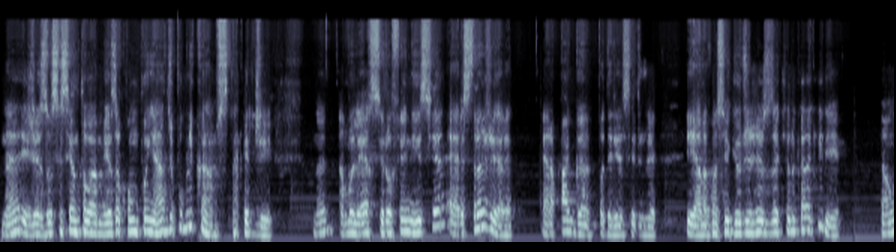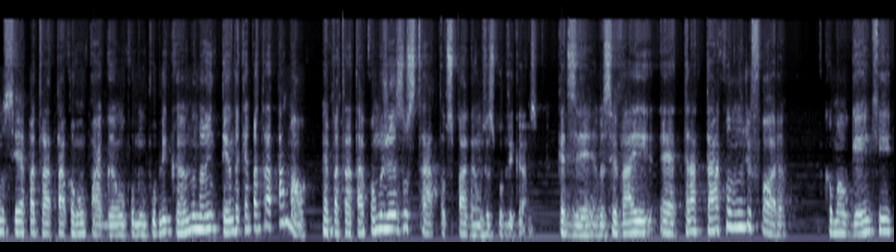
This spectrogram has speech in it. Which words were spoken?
Né? E Jesus se sentou à mesa com um punhado de publicanos naquele dia. Né? A mulher sirofenícia era estrangeira, era pagã, poderia se dizer. E ela conseguiu de Jesus aquilo que ela queria. Então, se é para tratar como um pagão ou como um publicano, não entenda que é para tratar mal. É para tratar como Jesus trata os pagãos e os publicanos. Quer dizer, você vai é, tratar como um de fora, como alguém que,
